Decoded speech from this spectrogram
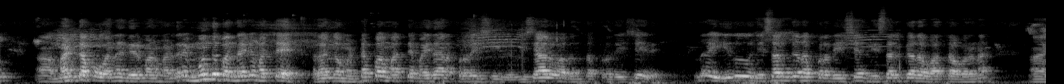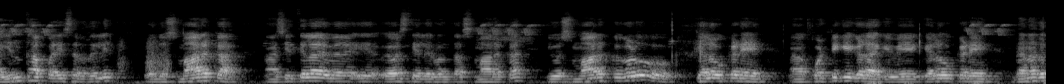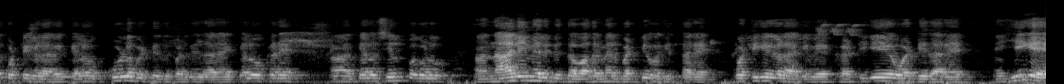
ಮಂಟಪವನ್ನ ನಿರ್ಮಾಣ ಮಾಡಿದರೆ ಮುಂದೆ ಬಂದಾಗ ಮತ್ತೆ ರಂಗಮಂಟಪ, ಮತ್ತೆ ಮೈದಾನ ಪ್ರದೇಶ ಇದೆ. ವಿಶಾಲವಾದಂತ ಪ್ರದೇಶ ಇದೆ. ಅಂದ್ರೆ ಇದು ನಿಸರ್ಗದ ಪ್ರದೇಶ, ನಿಸರ್ಗದ ವಾತಾವರಣ. ಇಂಥ ಪರಿಸರದಲ್ಲಿ ಒಂದು ಸ್ಮಾರಕ ಶಿಥಿಲ ವ್ಯ- ವ್ಯವಸ್ಥೆಯಲ್ಲಿರುವಂತಹ ಸ್ಮಾರಕ. ಇವು ಸ್ಮಾರಕಗಳು ಕೆಲವು ಕಡೆ ಕೊಟ್ಟಿಗೆಗಳಾಗಿವೆ, ಕೆಲವು ಕಡೆ ದನದ ಕೊಟ್ಟಿಗೆಗಳಾಗಿವೆ, ಕೆಲವು ಕೂಳು ಬಿಟ್ಟಿದ್ದು ಬರೆದಿದ್ದಾರೆ ಕೆಲವು ಕಡೆ ಕೆಲವು ಶಿಲ್ಪಗಳು ನಾಲಿ ಮೇಲೆ ಬಿದ್ದವು, ಅದರ ಮೇಲೆ ಬಟ್ಟಿ ಒಗಿತಾರೆ ಕೊಟ್ಟಿಗೆಗಳಾಗಿವೆ ಕಟ್ಟಿಗೆ ಒಡ್ಡಿದ್ದಾರೆ. ಹೀಗೆ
